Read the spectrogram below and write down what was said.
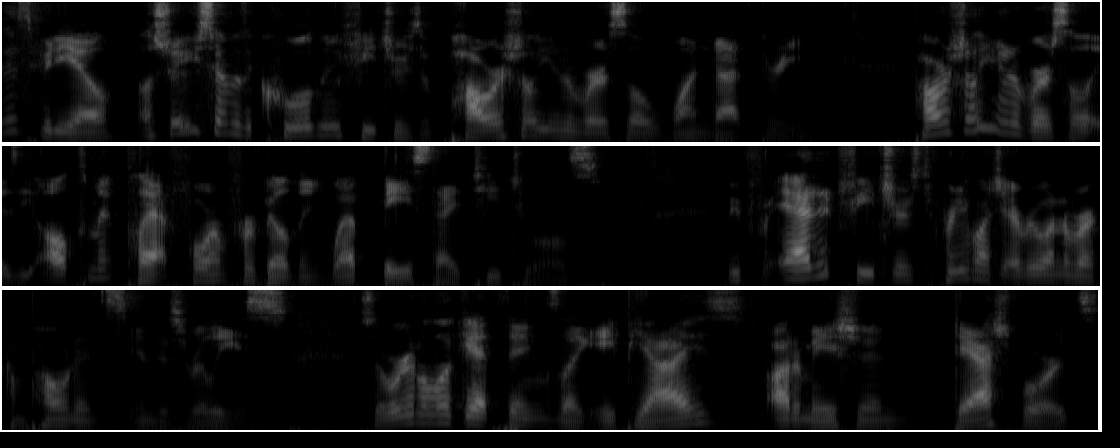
In this video, I'll show you some of the cool new features of PowerShell Universal 1.3. PowerShell Universal is the ultimate platform for building web-based IT tools. We've added features to pretty much every one of our components in this release. So we're going to look at things like APIs, automation, dashboards,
